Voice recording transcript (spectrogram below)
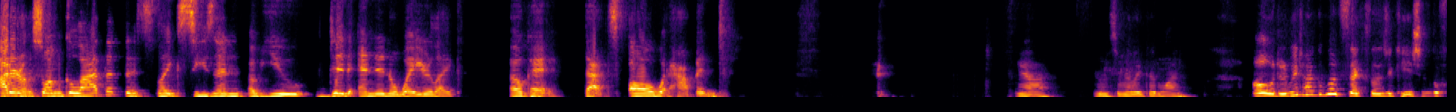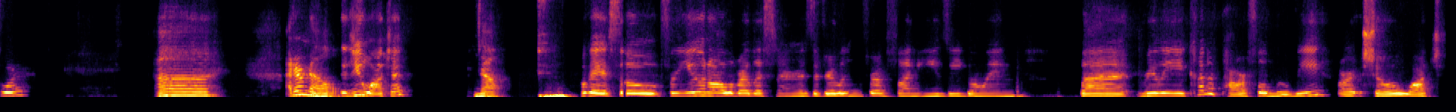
i don't know. So i'm glad that this like season of you did end in a way you're like okay that's all what happened. Yeah, it was a really good one. Oh, did we talk about sex education before? uh i don't know Did you watch it? no Okay, so for you and all of our listeners, if you're looking for a fun, easygoing, but really kind of powerful movie or show, watch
